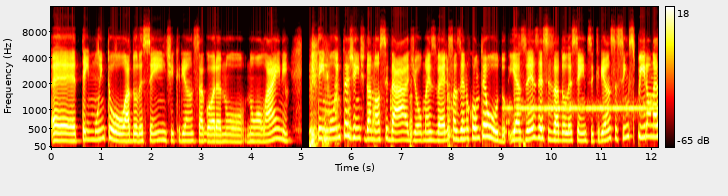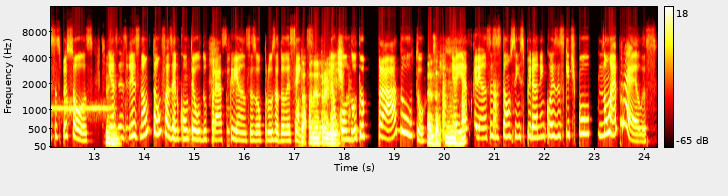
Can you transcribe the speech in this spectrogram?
é, tem muito adolescente, criança agora no, no online, e tem muita gente da nossa idade ou mais velho fazendo conteúdo. E às vezes esses adolescentes e crianças se inspiram nessas pessoas. E às vezes eles não estão fazendo conteúdo para as crianças ou para os adolescentes. Tá fazendo pra É um gente. conduto para adulto. Exato. E aí Uhum. as crianças estão se inspirando em coisas que, tipo, não é pra elas.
